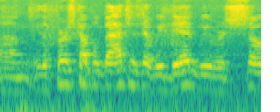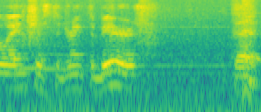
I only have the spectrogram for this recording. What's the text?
Um, the first couple batches that we did, we were so anxious to drink the beers that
